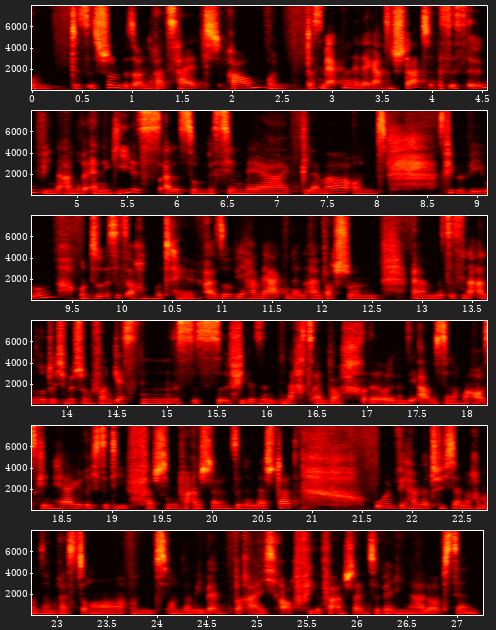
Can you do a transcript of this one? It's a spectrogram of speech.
Und das ist schon ein besonderer Zeitraum und das merkt man in der ganzen Stadt. Es ist irgendwie eine andere Energie, es ist alles so ein bisschen mehr Glamour und viel Bewegung. Und so ist es auch im Hotel. Also wir merken dann einfach schon, ähm, es ist eine andere Durchmischung von Gästen. Es ist, viele sind nachts einfach äh, oder wenn sie abends dann nochmal ausgehen, hergerichtet. Die verschiedenen Veranstaltungen sind in der Stadt. Und wir haben natürlich dann noch in unserem Restaurant und unserem Eventbereich auch viele Veranstaltungen zur Berlinale, ob es dann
